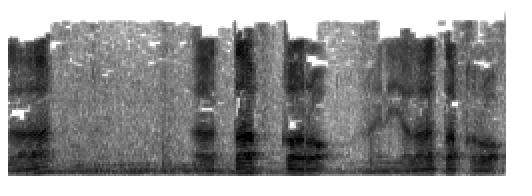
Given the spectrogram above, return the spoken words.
La taqra. Nah ini ya la taqra.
